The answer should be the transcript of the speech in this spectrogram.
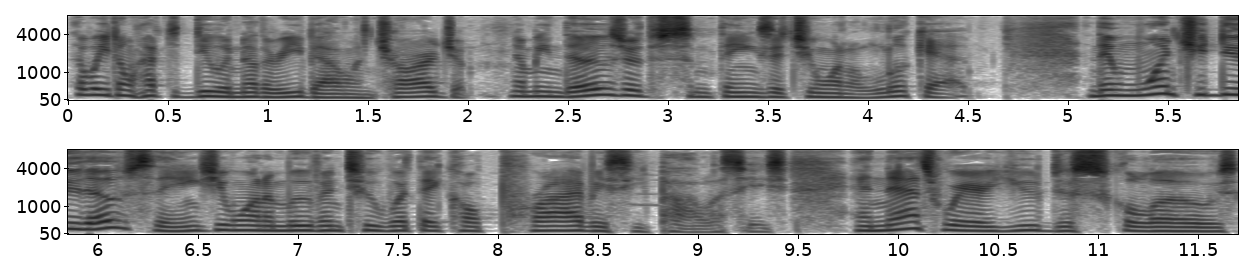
That way you don't have to do another eval and charge them. I mean, those are some things that you want to look at. And then once you do those things, you want to move into what they call privacy policies. And that's where you disclose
